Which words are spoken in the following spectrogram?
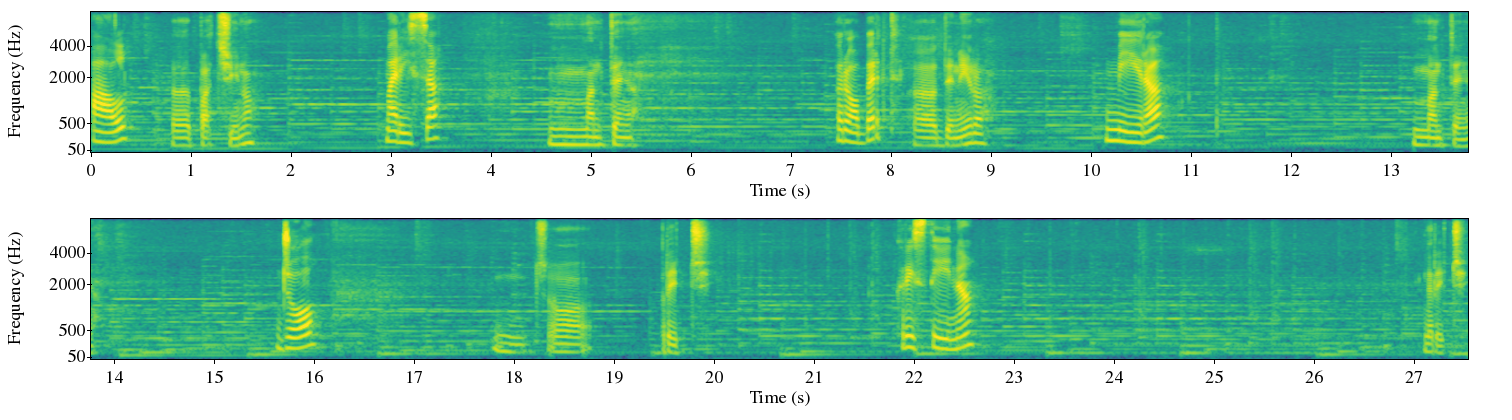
Al, e, Pacino, Marisa, Mantenja, Robert, e, De Niro, Mira, Mantenja, Joe, Joe Ricci, Kristina, Ricci,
